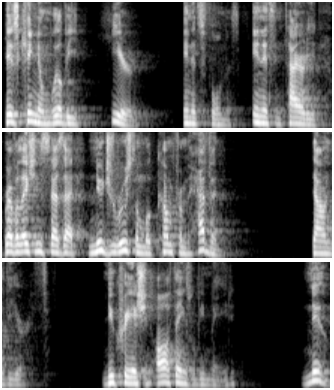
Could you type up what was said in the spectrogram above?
His kingdom will be here in its fullness, in its entirety. Revelation says that New Jerusalem will come from heaven down to the earth. New creation, all things will be made new.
